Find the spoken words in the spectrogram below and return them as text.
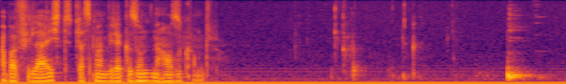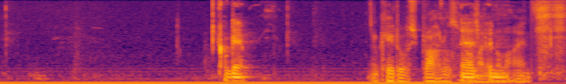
Aber vielleicht, dass man wieder gesund nach Hause kommt. Okay. Okay, du bist sprachlos, Ja, ich bin- Nummer eins.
